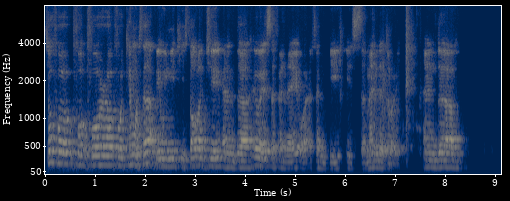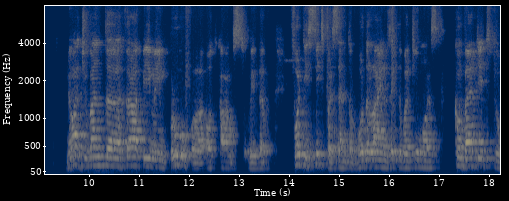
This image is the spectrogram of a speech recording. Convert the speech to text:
So for, for, for, uh, for chemotherapy, we need histology and uh, EUS-FNA or FNB is uh, mandatory. And uh, neoadjuvant uh, therapy may improve uh, outcomes with 46% of borderline resectable tumors converted to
